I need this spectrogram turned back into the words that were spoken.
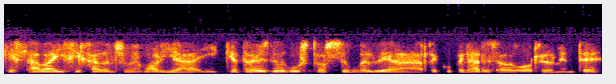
que estaba ahí fijado en su memoria y que a través del gusto se vuelve a recuperar es algo realmente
